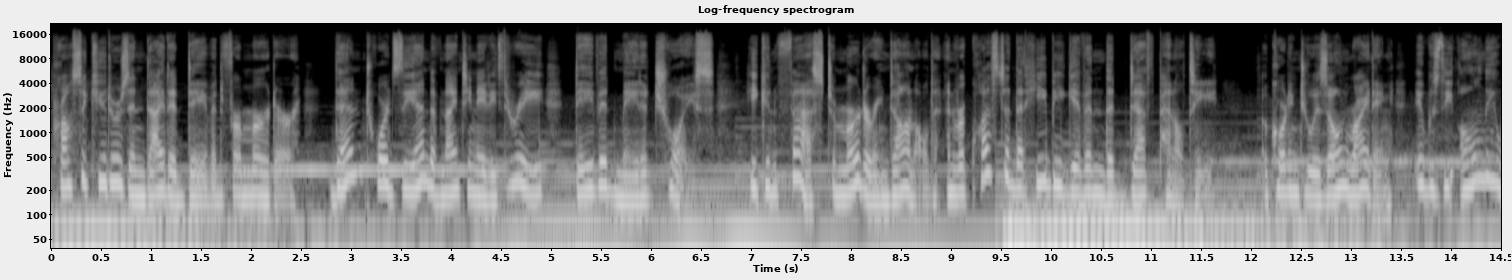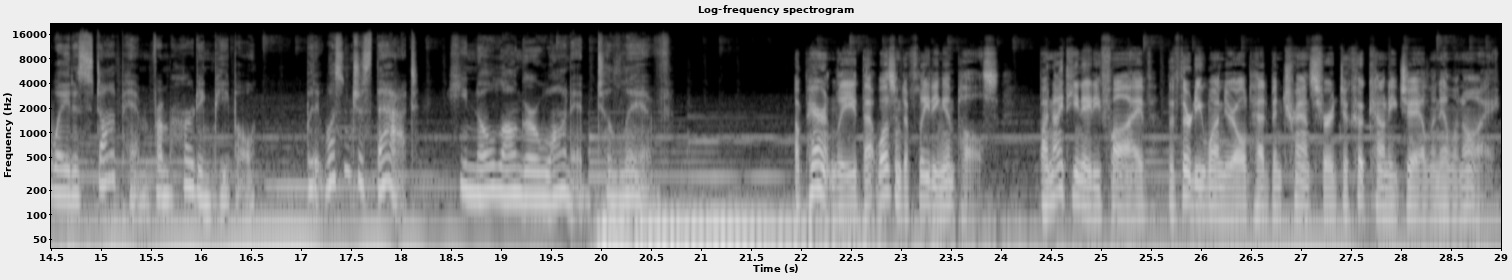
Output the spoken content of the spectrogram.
Prosecutors indicted David for murder. Then, towards the end of 1983, David made a choice. He confessed to murdering Donald and requested that he be given the death penalty. According to his own writing, it was the only way to stop him from hurting people. But it wasn't just that, he no longer wanted to live. Apparently, that wasn't a fleeting impulse. By 1985, the 31 year old had been transferred to Cook County Jail in Illinois.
